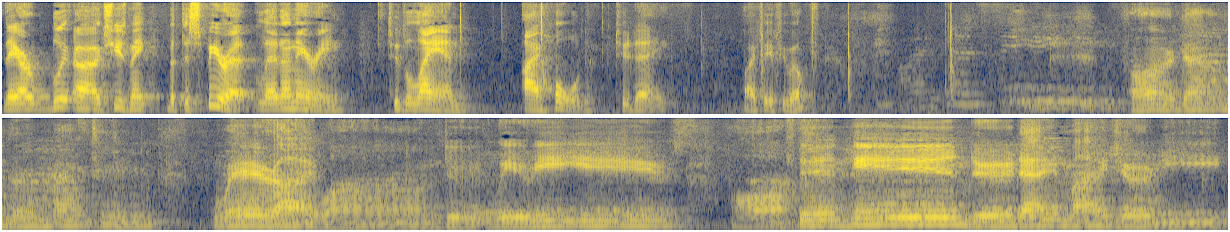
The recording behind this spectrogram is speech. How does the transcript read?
They are, uh, excuse me, but the Spirit led unerring to the land I hold today. Life, if you will. Far down the mountain where I wandered weary years, often hindered in my journey.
